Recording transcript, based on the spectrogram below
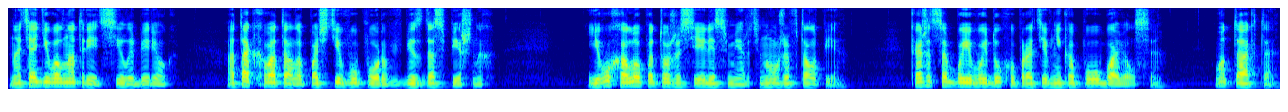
Натягивал на треть, силы берег. А так хватало почти в упор, в бездоспешных. Его холопы тоже сеяли смерть, но уже в толпе. Кажется, боевой дух у противника поубавился. Вот так-то.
